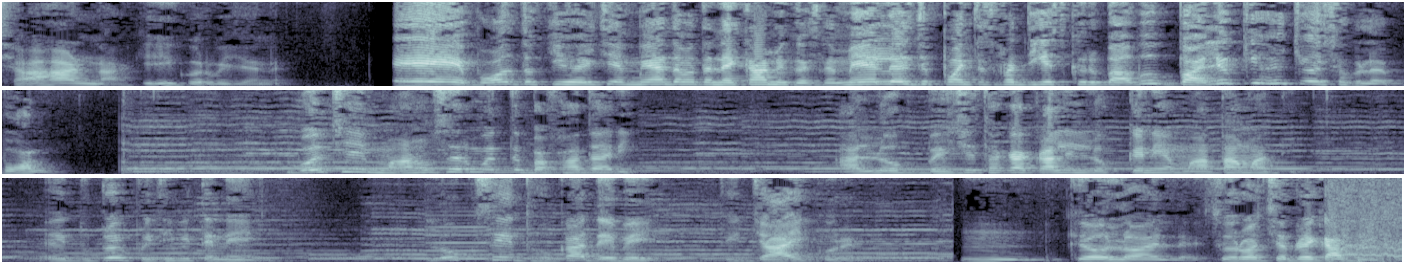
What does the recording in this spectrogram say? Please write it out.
ছাড় না, কি করবি জানে। এ, বল তো কি হয়েছে মেয়েদের মতো নেকামি করিস না। মেয়ে লয়েছে পঞ্চাশ বার জিজ্ঞেস করি, বাবু, বলো কি হয়েছে ওইসব লয় বল। বলছি, মানুষের মধ্যে বাফাদারি। আর লোক বেঁচে থাকাকালীন লোককে নিয়ে মাতামাতি। এই দুটোই পৃথিবীতে নেই। লোক সেই ধোকা দেবেই। তুই যাই করে হুম, কেউ লয় লয় তোর হচ্ছে ব্রেকআপ হয়েছে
